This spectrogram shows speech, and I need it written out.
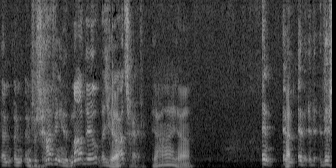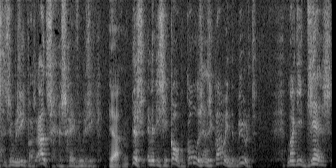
een, een, een verschuiving in het maatdeel dat je Ja. kan uitschrijven. Ja, ja. En, en, Maar- en, en westerse muziek was uitgeschreven muziek. Ja, Dus en met die syncopen konden ze en ze kwamen in de buurt. Maar die jazz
